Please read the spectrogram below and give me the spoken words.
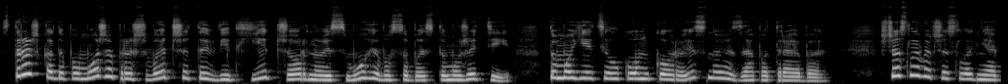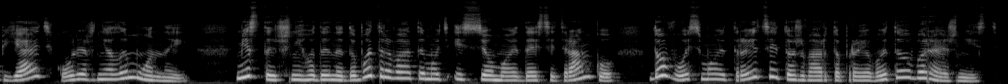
Стрижка допоможе пришвидшити відхід чорної смуги в особистому житті, тому є цілком корисною за потреби. Щасливе число дня 5, колір дня лимонний. Містичні години доби триватимуть із 7.10 ранку до 8.30, тож варто проявити обережність.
